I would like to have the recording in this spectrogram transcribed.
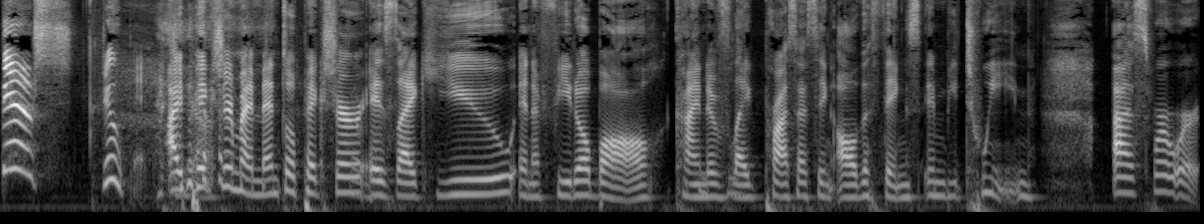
they're stupid. I picture my mental picture is like you in a fetal ball, kind of like processing all the things in between us where we're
